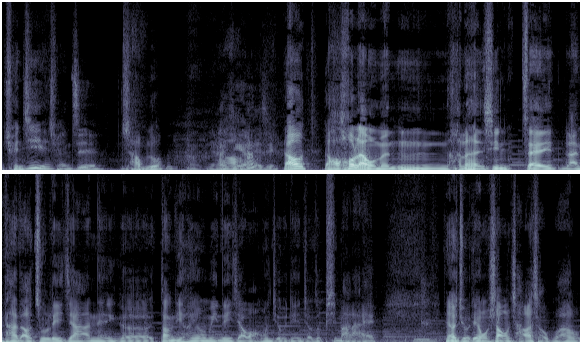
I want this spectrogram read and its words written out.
全季全季，差不多。你还行啊，还行。然后，然后后来我们嗯狠了狠心，在兰塔岛住了一家那个当地很有名的一家网红酒店，叫做匹马来。嗯那家酒店我上网查了查，哇哦，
